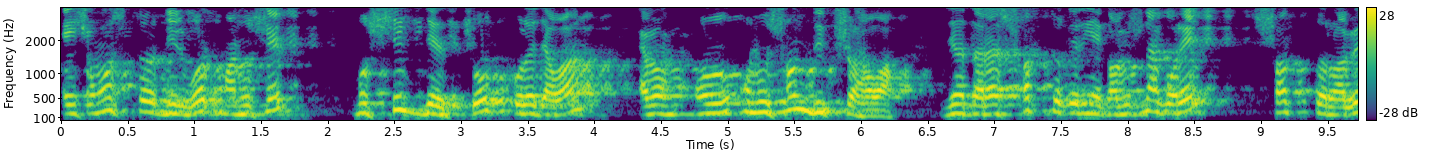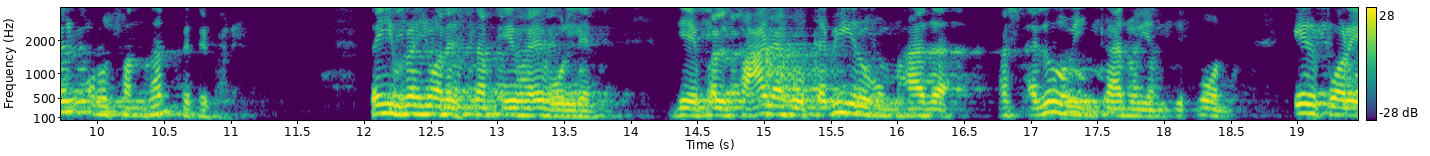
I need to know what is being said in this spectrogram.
এই সমস্ত নির্বোধ মানুষের মুশ্রিকদের চোখ খুলে যাওয়া এবং অনু- অনুসন্ধিৎস হওয়া, যেন তারা সত্যকে নিয়ে গবেষণা করে সত্য রবের অনুসন্ধান পেতে পারে। তাই ইব্রাহিম আলাইহিস ইসলাম এইভাবে বললেন যে কাবীরুহুম হাদা ফাসআলুহুম ইন কানু ইয়ানতিকুন। এরপরে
